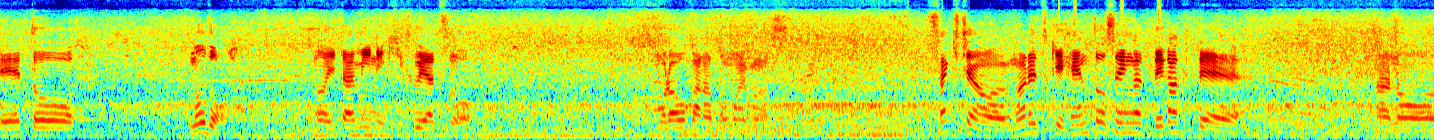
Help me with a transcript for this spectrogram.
えっ、ー、と喉の痛みに効くやつをもらおうかなと思います。さきちゃんは生まれつき扁桃腺がでかくてあの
